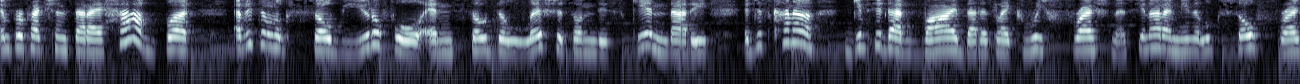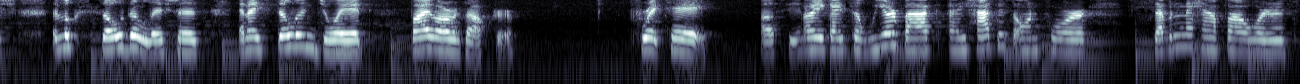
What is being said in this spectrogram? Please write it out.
imperfections that I have but everything looks so beautiful and so delicious on the skin that it, it just kind of gives you that vibe that is like refreshness you know what i mean? It looks so fresh it looks so delicious and i still enjoy it five hours after. Pretty. I'll see you all right guys so we are back. I had this on for seven and a half hours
